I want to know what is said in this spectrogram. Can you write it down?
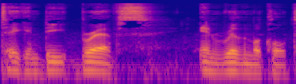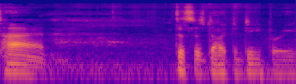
Taking deep breaths in rhythmical time. This is Dr. Deep Breathe.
